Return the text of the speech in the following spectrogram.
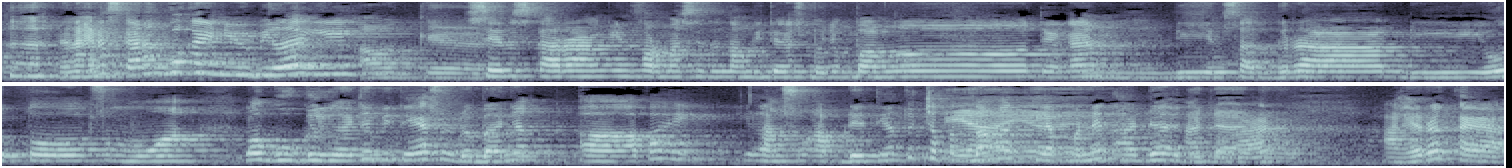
dan akhirnya sekarang gue kayak newbie lagi Oke. Since sekarang informasi tentang BTS banyak banget ya kan Hmm. di Instagram, di YouTube semua lo googling aja BTS udah banyak eh, apa langsung update-nya tuh cepet Iya, banget iya, tiap iya. menit ada gitu Ada, kan. ada. Akhirnya kayak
